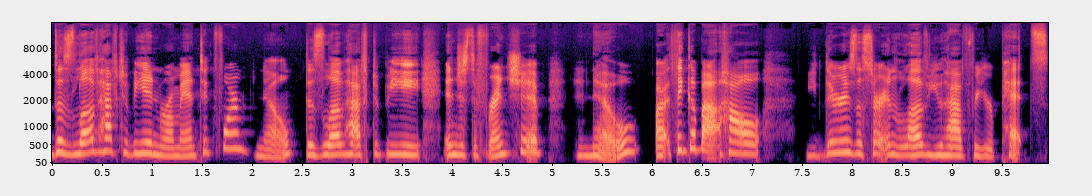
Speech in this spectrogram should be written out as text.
does love have to be in romantic form? No. Does love have to be in just a friendship? No. Uh, think about how there is a certain love you have for your pets.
